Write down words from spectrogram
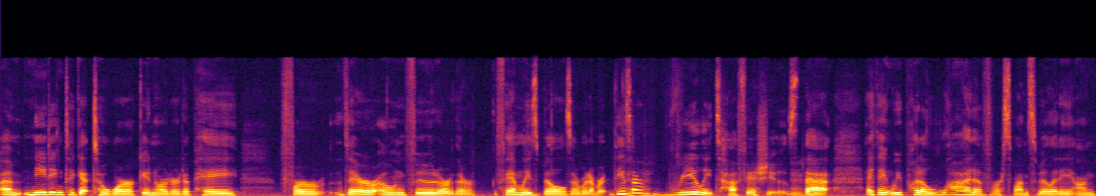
um, needing to get to work in order to pay for their own food or their family's bills or whatever. These are mm-hmm. really tough issues mm-hmm. that I think we put a lot of responsibility on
